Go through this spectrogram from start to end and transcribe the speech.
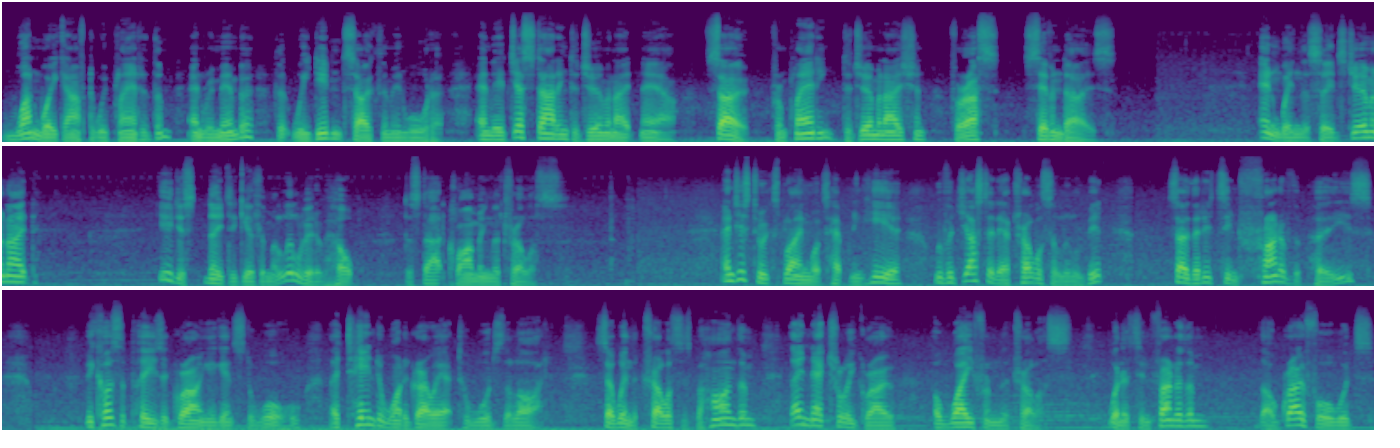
one week after we planted them, and remember that we didn't soak them in water, and they're just starting to germinate now. So, from planting to germination, for us, seven days. And when the seeds germinate, you just need to give them a little bit of help to start climbing the trellis. And just to explain what's happening here, we've adjusted our trellis a little bit so that it's in front of the peas. Because the peas are growing against a wall, they tend to want to grow out towards the light. So when the trellis is behind them, they naturally grow away from the trellis. When it's in front of them, they'll grow forwards,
